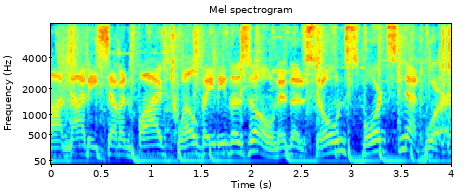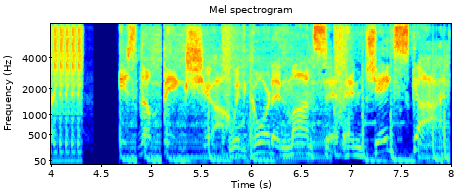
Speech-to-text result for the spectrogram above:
on 97.5 1280 The Zone and The Zone Sports Network. Is the Big Show with Gordon Monson and Jake Scott.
